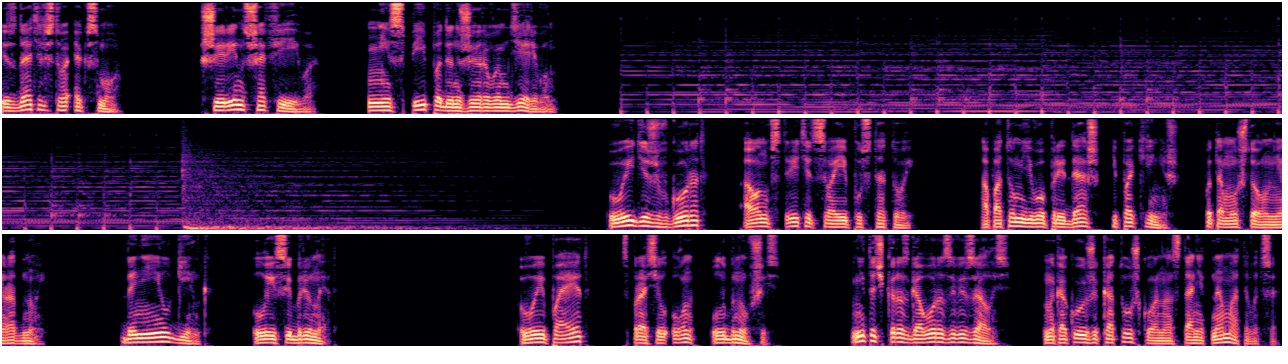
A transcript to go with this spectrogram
Издательство «Эксмо». Ширин Шафиева. «Не спи под инжировым деревом». Выйдешь в город, а он встретит своей пустотой, а потом его предашь и покинешь, потому что он не родной. Даниил Гинг, лысый брюнет. «Вы поэт?» — спросил он, улыбнувшись. Ниточка разговора завязалась. На какую же катушку она станет наматываться?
